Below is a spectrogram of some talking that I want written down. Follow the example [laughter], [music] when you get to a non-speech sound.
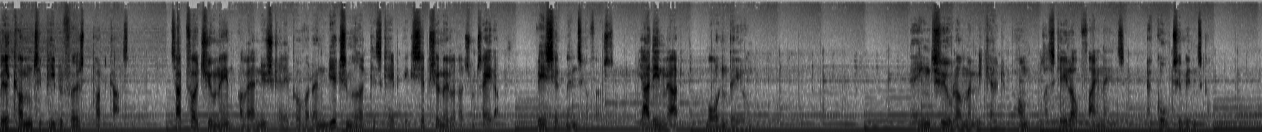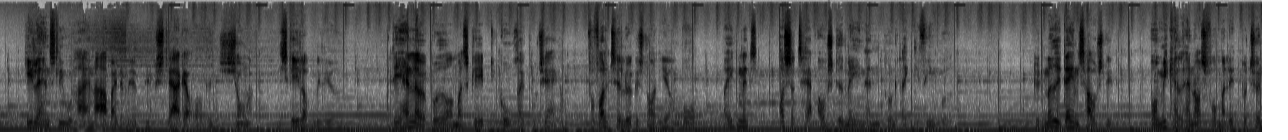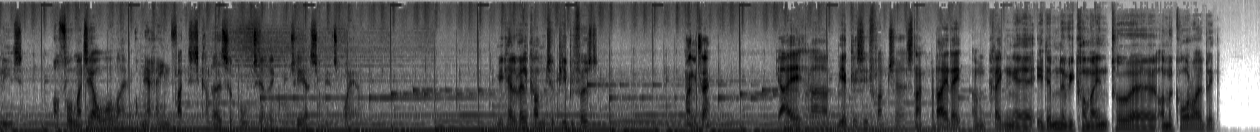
Velkommen til People First podcasten. Tak for at tune ind og være nysgerrig på, hvordan virksomheder kan skabe exceptionelle resultater ved at sætte mennesker først. Jeg er din vært, Morten Dale. Der er ingen tvivl om, at Michael Dupont fra Scale Up Finance er god til mennesker. Hele hans liv har han arbejdet med at bygge stærke organisationer i scale up miljøet Og det handler jo både om at skabe de gode rekrutteringer, få folk til at lykkes, når de er ombord, og ikke mindst også at tage afsked med hinanden på en rigtig fin måde. Lyt med i dagens afsnit, hvor Michael han også får mig lidt på tynd is, og får mig til at overveje, om jeg rent faktisk har været så god til at rekruttere, som jeg tror, jeg er. Michael, velkommen til People First. Mange tak. Jeg har virkelig set frem til at snakke med dig i dag omkring øh, et emne, vi kommer ind på øh, om et kort øjeblik.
